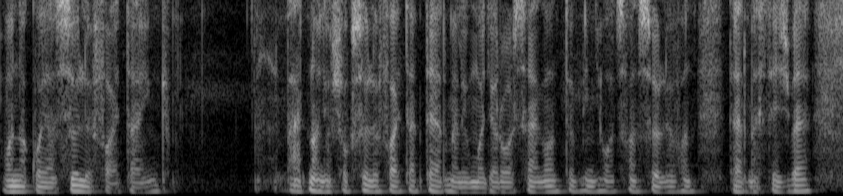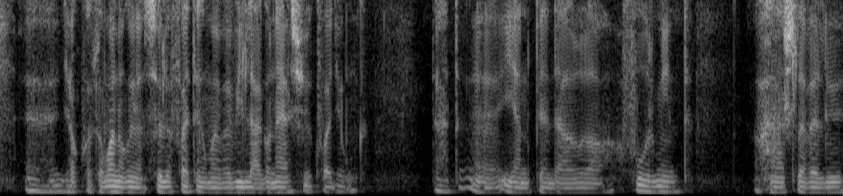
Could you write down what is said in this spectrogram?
vannak olyan szőlőfajtáink, bár nagyon sok szőlőfajtát termelünk Magyarországon, több mint 80 szőlő van termesztésben, gyakorlatilag vannak olyan szőlőfajták, amelyben világon elsők vagyunk. Tehát ilyen például a furmint, a háslevelű,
